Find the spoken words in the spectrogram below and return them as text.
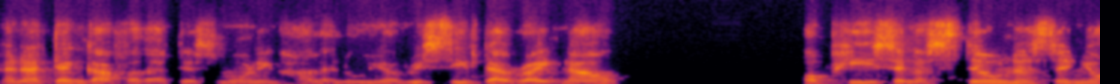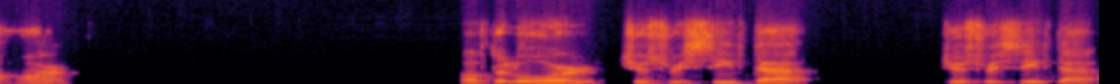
And I thank God for that this morning. Hallelujah. Receive that right now. A peace and a stillness in your heart of the Lord. Just receive that. Just receive that.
